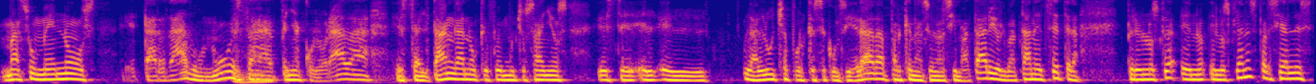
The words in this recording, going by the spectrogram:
más o menos tardado, ¿no? Está Peña Colorada, está el Tángano, que fue muchos años este, el, el la lucha porque se considerara Parque Nacional Cimatario, el Batán, etcétera. Pero en los, en, los planes parciales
